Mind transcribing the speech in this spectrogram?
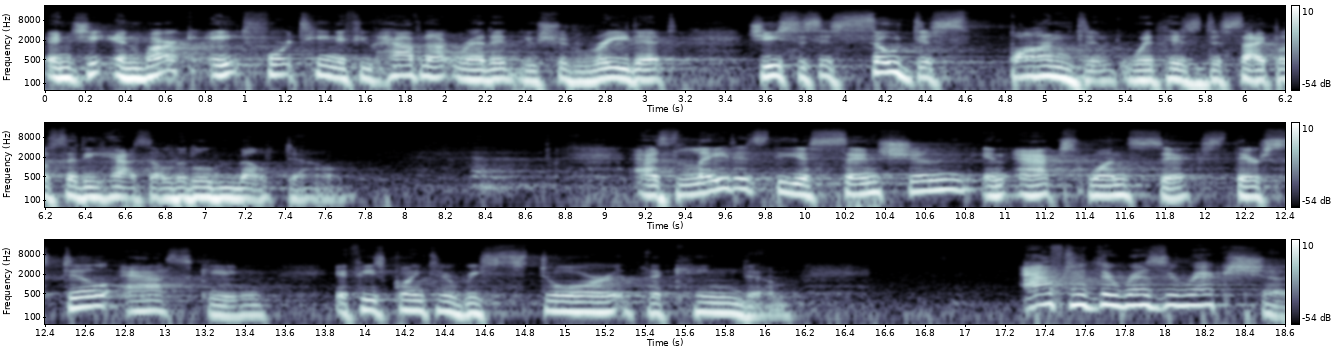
And in Mark 8 14, if you have not read it, you should read it. Jesus is so despondent with his disciples that he has a little meltdown. As late as the ascension in Acts 1 6, they're still asking if he's going to restore the kingdom. After the resurrection,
